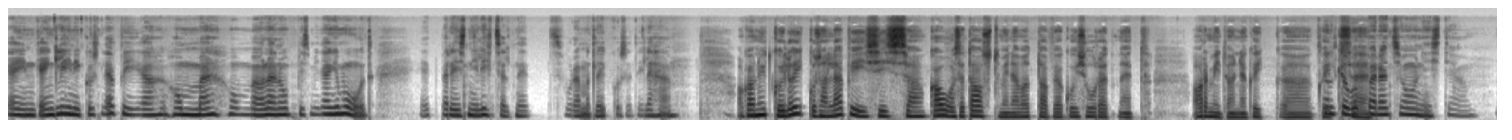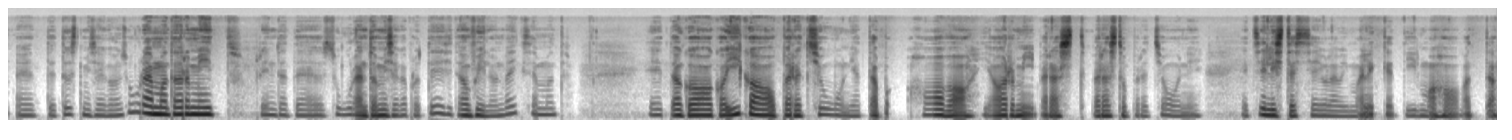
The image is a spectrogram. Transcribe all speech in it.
käin, käin kliinikus läbi ja homme, homme olen hoopis midagi muud. et päris nii lihtsalt need suuremad lõikused ei lähe. aga nüüd, kui lõikus on läbi, siis äh, kaua see taastumine võtab ja kui suured need armid on ja kõik, äh, kõik sõltub see... operatsioonist jaa, et tõstmisega on suuremad armid, rindade suurendamisega proteeside abil on väiksemad, et aga, aga iga operatsioon jätab haava ja armi pärast, pärast operatsiooni. et sellist asja ei ole võimalik, et ilma haavata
